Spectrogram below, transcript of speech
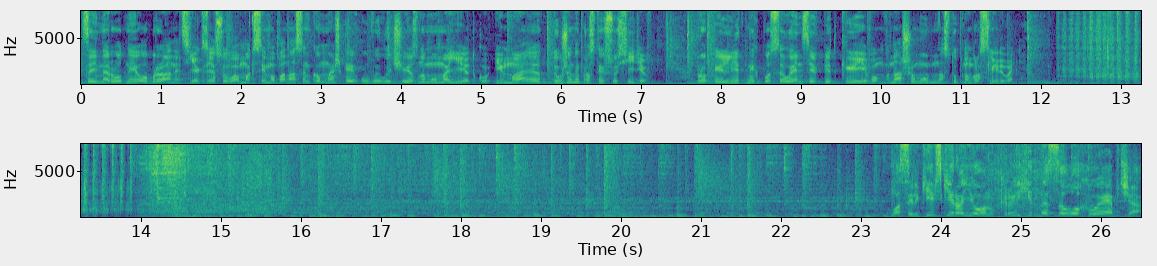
Цей народний обранець, як з'ясував Максим Опанасенко, мешкає у величезному маєтку і має дуже непростих сусідів. Про елітних поселенців під Києвом в нашому наступному розслідуванні. Васильківський район, крихітне село Хлебча.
